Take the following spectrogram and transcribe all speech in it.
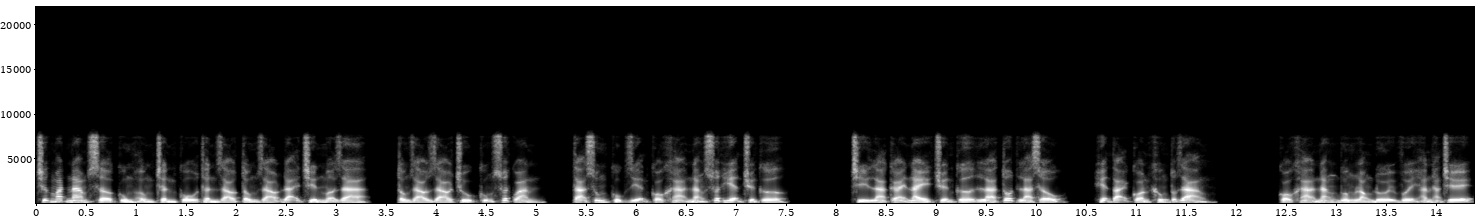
Trước mắt Nam Sở cùng Hồng Trần cổ thần giáo Tổng giáo đại chiến mở ra, Tổng giáo giáo chủ cũng xuất quan, tạ sung cục diện có khả năng xuất hiện chuyển cơ. Chỉ là cái này chuyển cơ là tốt là xấu, hiện tại còn không tốt giảng. Có khả năng buông lỏng đối với hắn hạn chế,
